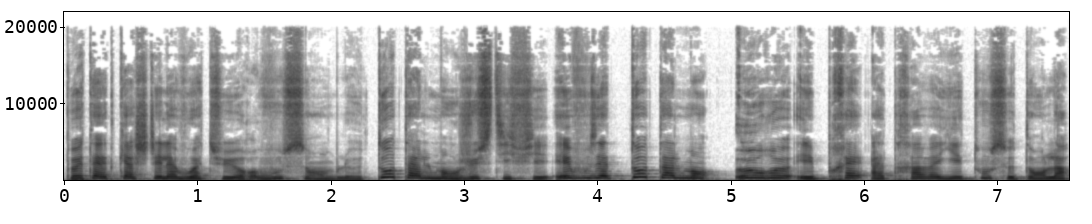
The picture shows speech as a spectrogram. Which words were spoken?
peut-être qu'acheter la voiture vous semble totalement justifié et vous êtes totalement heureux et prêt à travailler tout ce temps-là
